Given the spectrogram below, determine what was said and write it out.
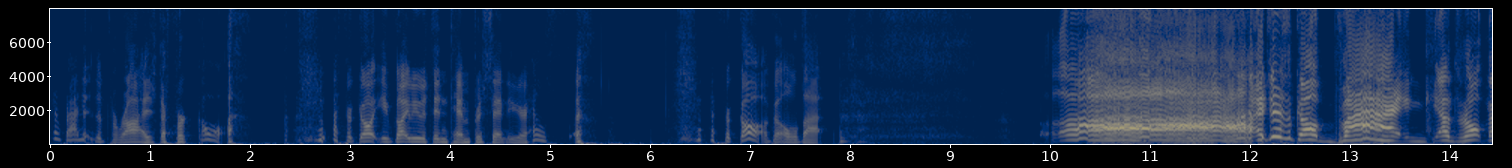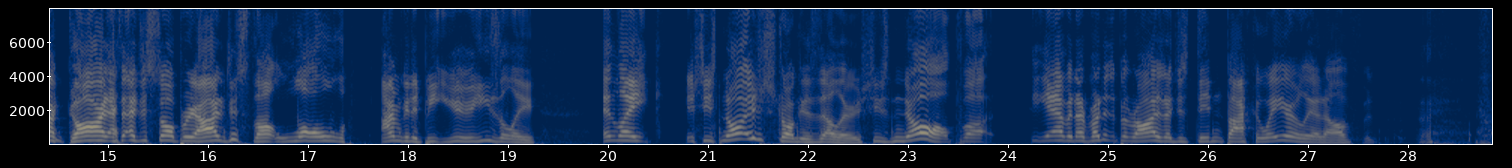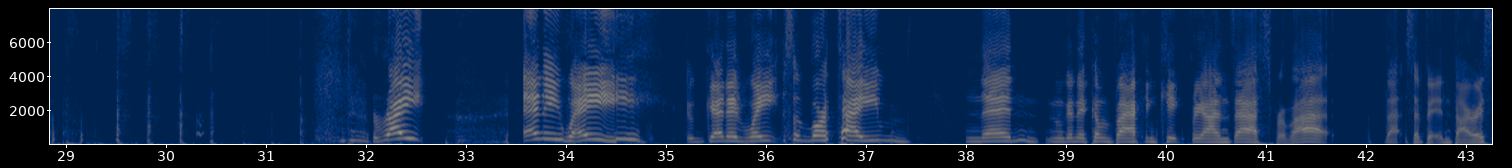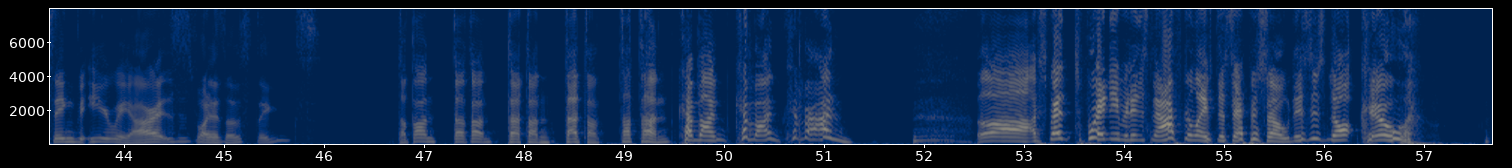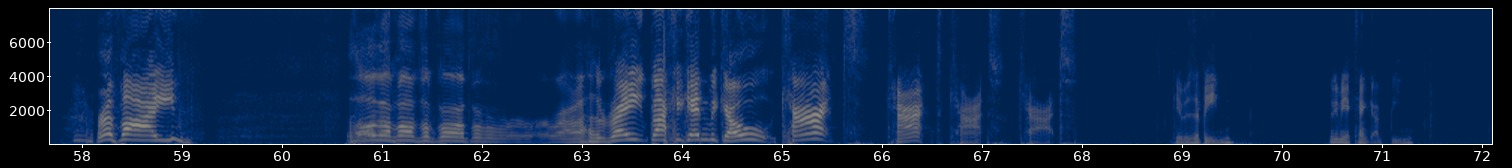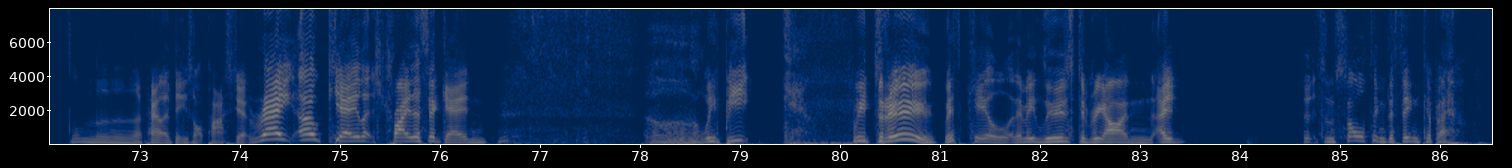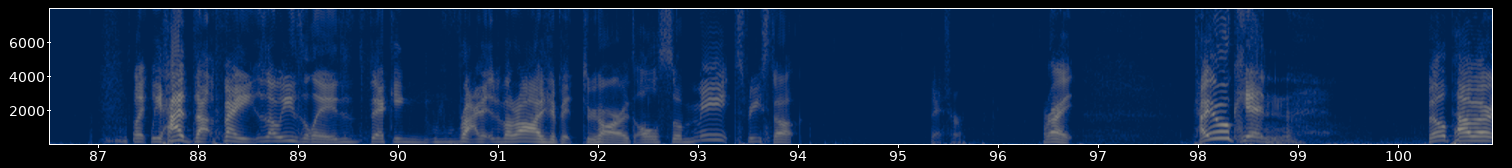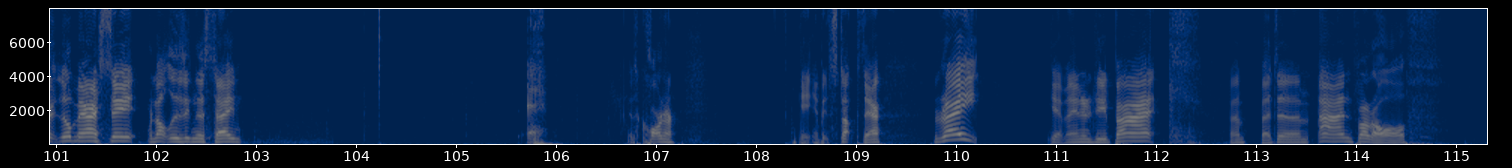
I ran at the barrage. I forgot. I forgot you've got to be within 10% of your health. I forgot about all that. Ah! I just got back. I dropped my guard. I, I just saw Brianne just thought, lol. I'm gonna beat you easily. And like, she's not as strong as the others. She's not, but yeah, when I run at the barrage, I just didn't back away early enough. right? Anyway, I'm gonna wait some more time. And then I'm gonna come back and kick Brianne's ass for that. That's a bit embarrassing, but here we are. This is one of those things. Da-dun, da-dun, da-dun, da-dun, da-dun. Come on, come on, come on! Ah, oh, I've spent 20 minutes in Afterlife this episode. This is not cool. Revive! Right, back again we go. Cat! Cat, cat, cat. Give us a bean. What do you mean I can't get a bean? Mm, apparently day's not passed yet. Right, okay, let's try this again. We beat... We drew with Kill, and then we lose to Brianne. I... It's insulting to think about. Like, we had that fight so easily, just fucking ran it in the barrage a bit too hard. Also, mate, restock. Better. Right. Kaioken! Full power, no mercy. We're not losing this time. Eh. It's corner. Getting a bit stuck there. Right. Get my energy back. Bum, ba-dum, and we're off.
